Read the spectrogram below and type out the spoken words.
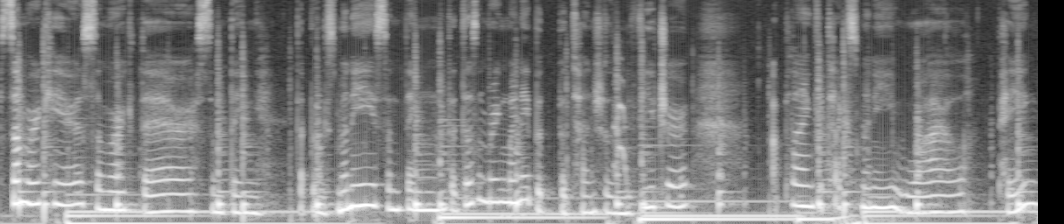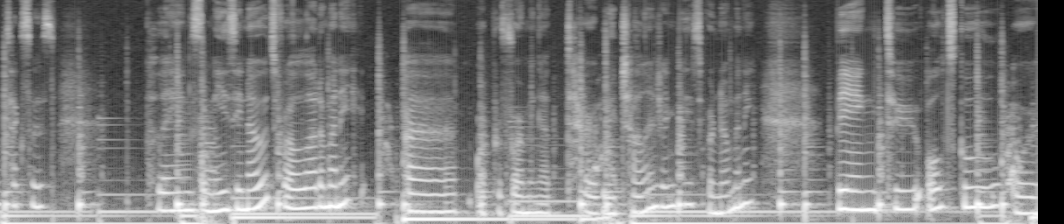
Some work here, some work there, something that brings money, something that doesn't bring money but potential in the future applying for tax money while paying taxes, playing some easy notes for a lot of money, uh, or performing a terribly challenging piece for no money, being too old school or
